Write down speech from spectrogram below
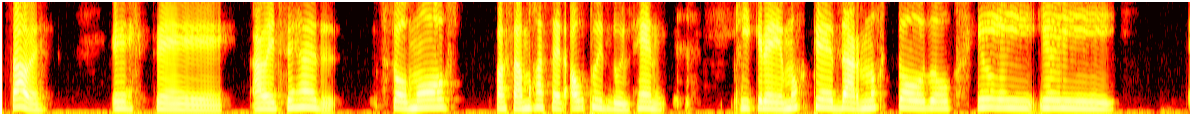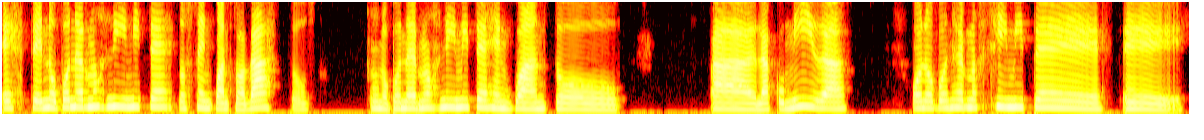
¿sabes? Este, a veces somos, pasamos a ser autoindulgentes y creemos que darnos todo y, este, no ponernos límites, no sé, en cuanto a gastos, o no ponernos límites en cuanto a la comida, o no ponernos límites eh,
